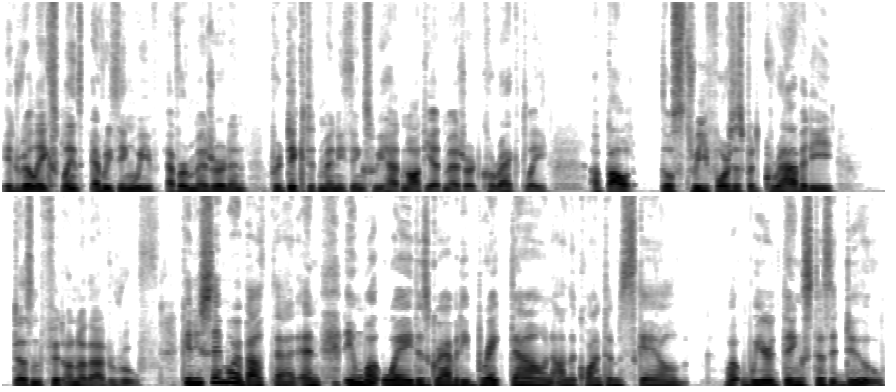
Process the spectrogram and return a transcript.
it really explains everything we've ever measured and predicted many things we had not yet measured correctly about those three forces. But gravity doesn't fit under that roof. Can you say more about that? And in what way does gravity break down on the quantum scale? What weird things does it do?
